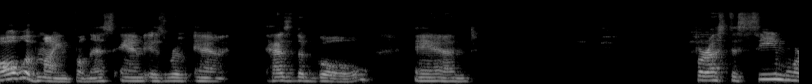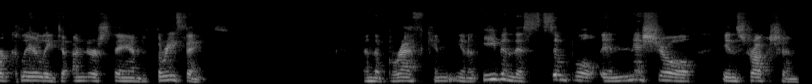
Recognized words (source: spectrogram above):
all of mindfulness and is re- and has the goal and for us to see more clearly to understand three things and the breath can you know even this simple initial instruction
